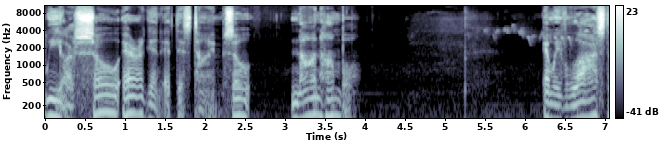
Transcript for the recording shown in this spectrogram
We are so arrogant at this time, so non-humble. And we've lost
